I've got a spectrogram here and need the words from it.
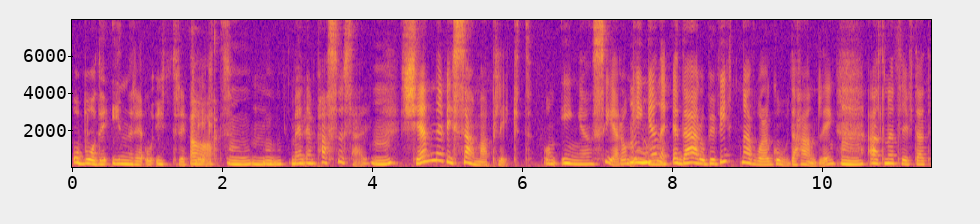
och både inre och yttre Ja, plikt. Mm. Men en passus här. Känner vi samma plikt om ingen ser? Om ingen är där och bevittnar vår goda handling alternativt att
